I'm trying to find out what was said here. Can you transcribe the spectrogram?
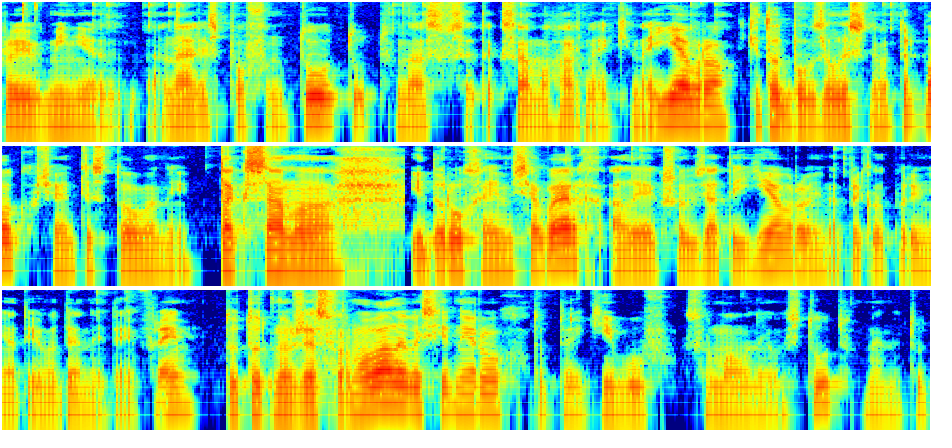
провів міні-аналіз по фунту. Тут в нас все так само гарно, як і на євро. Тільки тут був залишений ордерблок, хоча він тестований. Так само і дорухаємося вверх, але якщо взяти євро і, наприклад, порівняти його денний таймфрейм, то тут ми вже сформували висхідний рух, тобто який був сформований ось тут. У мене тут,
